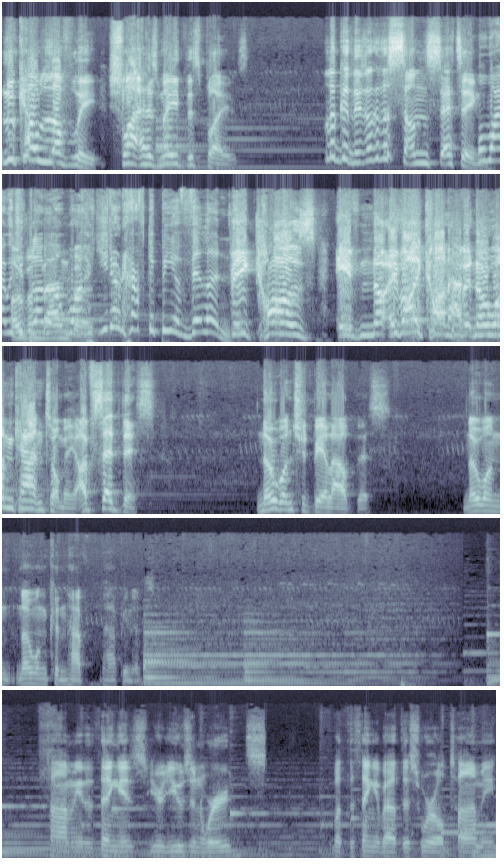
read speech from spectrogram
Look how lovely Schlatt has made this place. Look at this. Look at the sun setting. Well, why would you over blow it up? Why? You don't have to be a villain. Because if no, if I can't have it, no one can, Tommy. I've said this. No one should be allowed this. No one, no one can have happiness. Tommy, the thing is, you're using words. But the thing about this world, Tommy,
